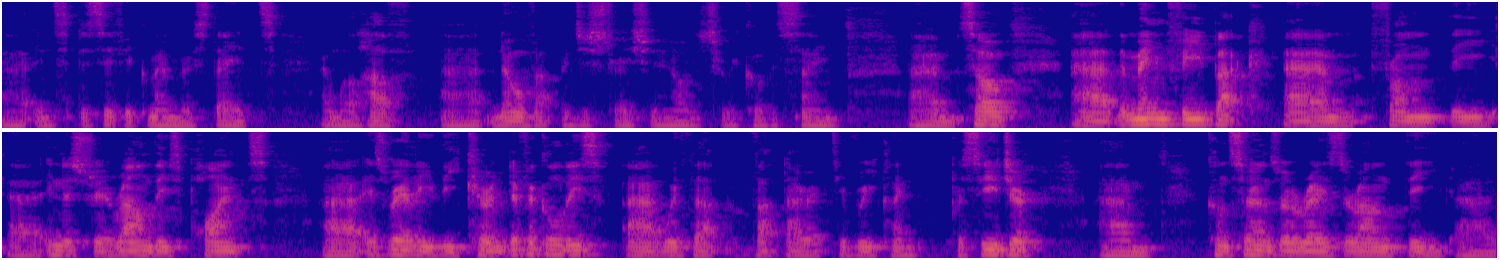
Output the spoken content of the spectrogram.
uh, in specific member states and will have uh, no VAT registration in order to recover same. Um, so uh, the main feedback um, from the uh, industry around these points uh, is really the current difficulties uh, with that VAT directive reclaim procedure. Um, concerns were raised around the uh,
